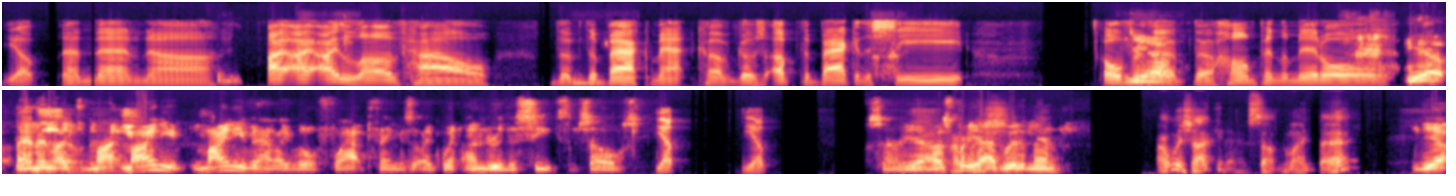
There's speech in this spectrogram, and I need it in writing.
Yep. And then uh, I, I I love how the the back mat cover goes up the back of the seat, over Yeah. the, the hump in the middle. Yeah, and then like so my, nice. mine, mine even had like little flap things that like went under the seats themselves. Yep. Yep. So yeah, I was I pretty wish- happy with it, man. I wish I could have something like that. Yeah,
